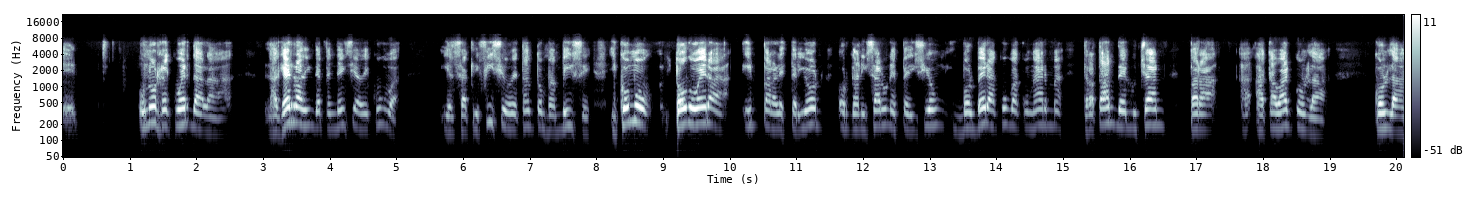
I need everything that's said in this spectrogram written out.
eh, uno recuerda la, la guerra de independencia de Cuba y el sacrificio de tantos mambises y cómo todo era ir para el exterior, organizar una expedición, volver a Cuba con armas, tratar de luchar para acabar con la, con la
